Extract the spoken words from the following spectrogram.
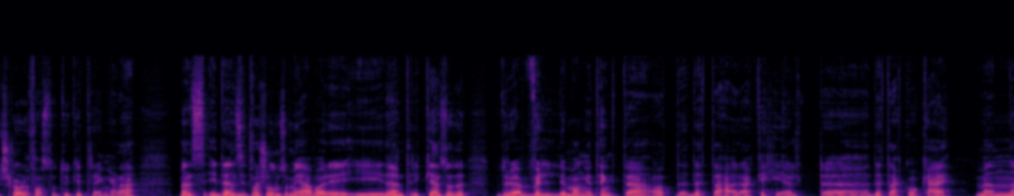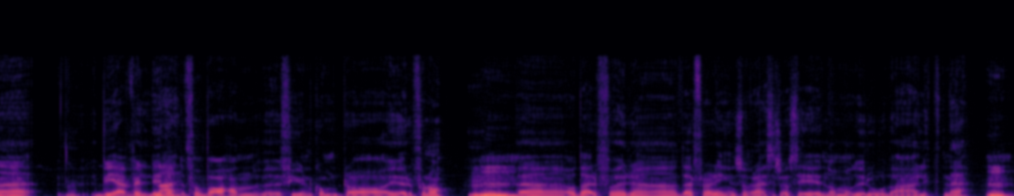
slår du fast at du ikke trenger det. Mens i den situasjonen som jeg var i i den Ja. trikken, så, så tror jeg veldig mange tenkte at dette her er ikke helt uh, Dette er ikke ok. Men uh, vi er veldig Nei. redde for hva han øh, fyren kommer til å gjøre for noe. Mm. Uh, og derfor, eh, derfor er det ingen som reiser seg og sier 'nå må du roe deg litt ned'. Mm.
